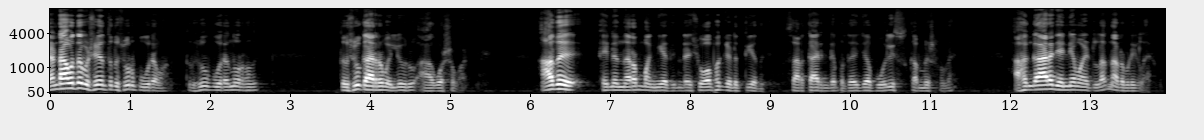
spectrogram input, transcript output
രണ്ടാമത്തെ വിഷയം തൃശ്ശൂർ പൂരമാണ്. തൃശ്ശൂർ പൂരം എന്ന് പറഞ്ഞത് തൃശ്ശൂർക്കാരുടെ വലിയൊരു ആഘോഷമാണ്. അത് അതിന്റെ നിറം മങ്ങിയതിന്റെ ശോഭ കെടുത്തിയത് സർക്കാരിന്റെ പ്രത്യേകിച്ച് പോലീസ് കമ്മീഷണറുടെ അഹങ്കാരജന്യമായിട്ടുള്ള നടപടികളായിരുന്നു.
